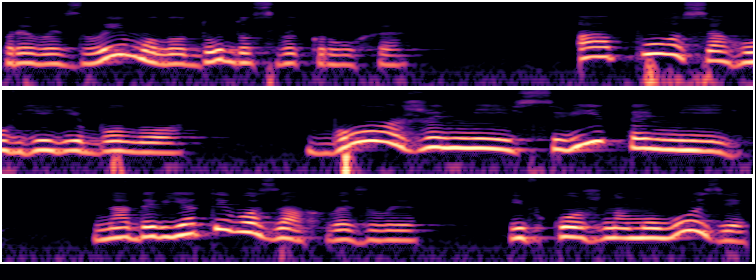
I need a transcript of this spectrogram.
привезли молоду до свекрухи. А посагу в її було. Боже мій, світе мій. На дев'яти возах везли, і в кожному возі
